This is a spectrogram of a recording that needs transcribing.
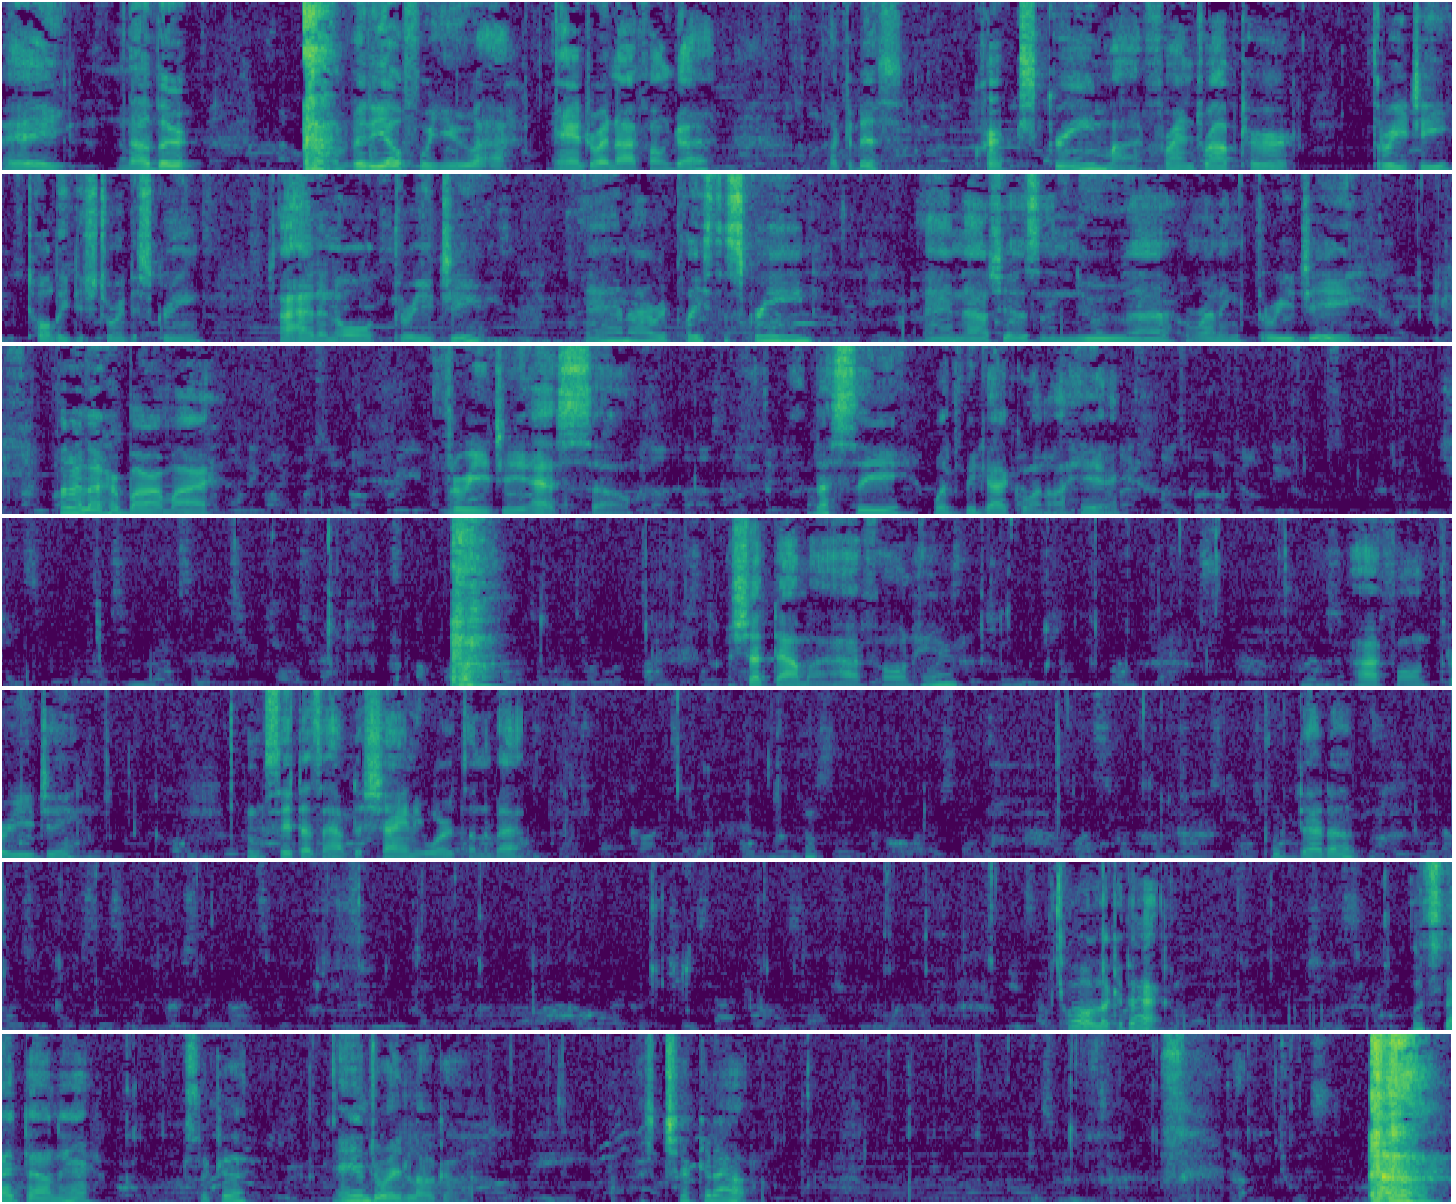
Hey, another video for you uh, Android and iPhone guy. Look at this. Cracked screen. My friend dropped her 3G, totally destroyed the screen. I had an old 3G and I replaced the screen and now she has a new uh, running 3G. But I let her borrow my 3GS, so let's see what we got going on here. Shut down my iPhone here. iPhone 3G. You can see it doesn't have the shiny words on the back. Put that up. Oh, look at that. What's that down there? Looks like a Android logo. Let's check it out. Ugh.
